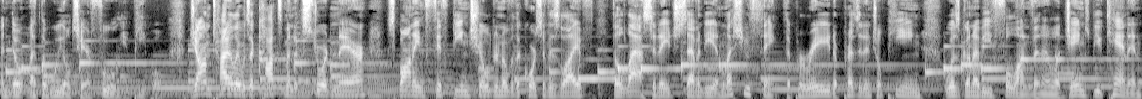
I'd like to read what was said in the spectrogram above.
and don't let the wheelchair fool you people. John Tyler was a coxman extraordinaire, spawning 15 children over the course of his life, the last at age 70, unless you think the parade of presidential peen was gonna be full on vanilla. James Buchanan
